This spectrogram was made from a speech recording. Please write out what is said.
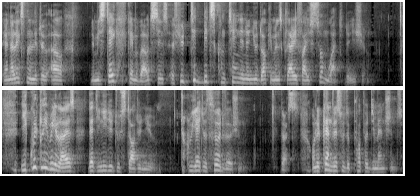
And I'll explain later how the mistake came about, since a few tidbits contained in the new documents clarify somewhat the issue. He quickly realized that he needed to start anew, to create a third version, thus, on a canvas with the proper dimensions.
